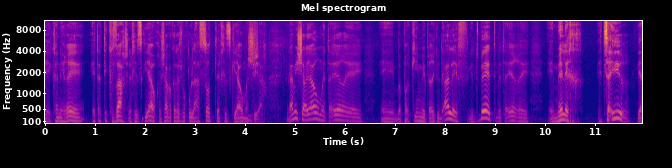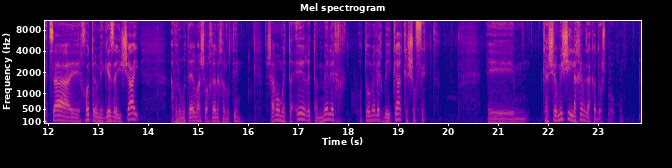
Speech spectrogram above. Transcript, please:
אה, כנראה את התקווה של חזקיהו, חשב הקדוש ברוך הוא לעשות אה, חזקיהו משיח. גם ישעיהו מתאר אה, אה, בפרקים, בפרק י"א, י"ב, מתאר אה, אה, מלך צעיר, יצא אה, חוטר מגזע ישי, אבל הוא מתאר משהו אחר לחלוטין. שם הוא מתאר את המלך, אותו מלך בעיקר כשופט. אה, כאשר מי שיילחם זה הקדוש ברוך הוא. Mm.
